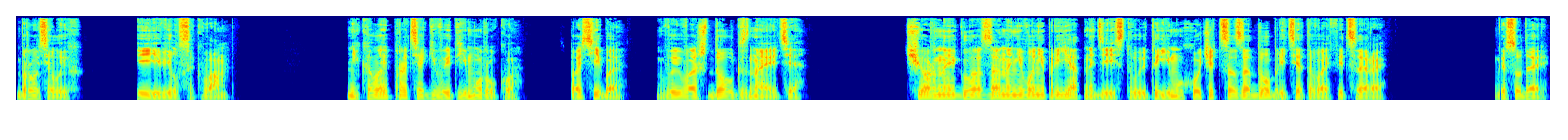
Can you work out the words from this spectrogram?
бросил их и явился к вам. Николай протягивает ему руку. «Спасибо, вы ваш долг знаете». Черные глаза на него неприятно действуют, и ему хочется задобрить этого офицера. «Государь,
